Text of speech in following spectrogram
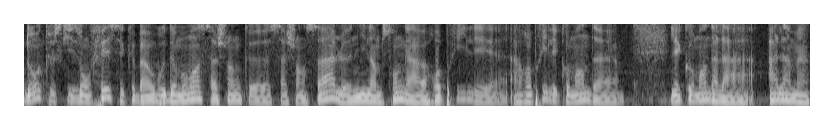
Donc ce qu'ils ont fait, c'est que ben au bout d'un moment, sachant que sachant ça, Neil Armstrong a repris les a repris les commandes euh, les commandes à la à la main.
